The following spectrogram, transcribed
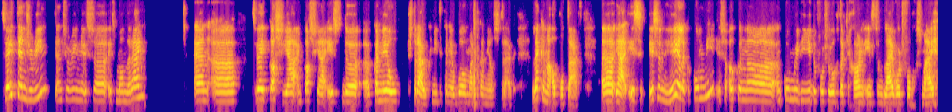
Twee tangerine. Tangerine is, uh, is mandarijn. En uh, twee cassia. En cassia is de uh, kaneelstruik. Niet de kaneelboom, maar de kaneelstruik. Lekker naar appeltaart. Uh, ja, is, is een heerlijke combi. Is ook een, uh, een combi die ervoor zorgt dat je gewoon instant blij wordt, volgens mij.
